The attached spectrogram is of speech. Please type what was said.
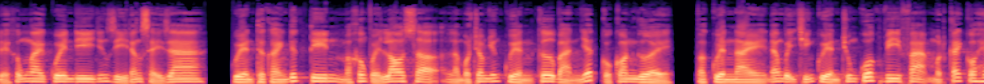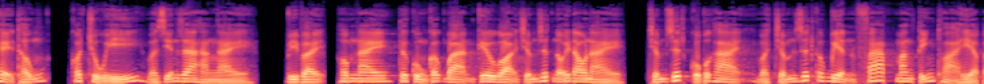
để không ai quên đi những gì đang xảy ra. Quyền thực hành đức tin mà không phải lo sợ là một trong những quyền cơ bản nhất của con người và quyền này đang bị chính quyền Trung Quốc vi phạm một cách có hệ thống, có chủ ý và diễn ra hàng ngày. Vì vậy, hôm nay tôi cùng các bạn kêu gọi chấm dứt nỗi đau này, chấm dứt của bức hại và chấm dứt các biện pháp mang tính thỏa hiệp.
